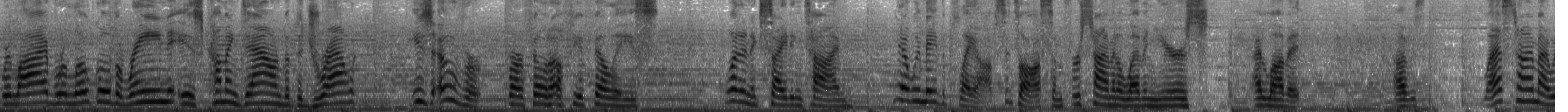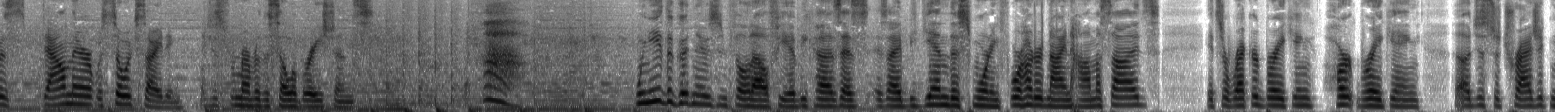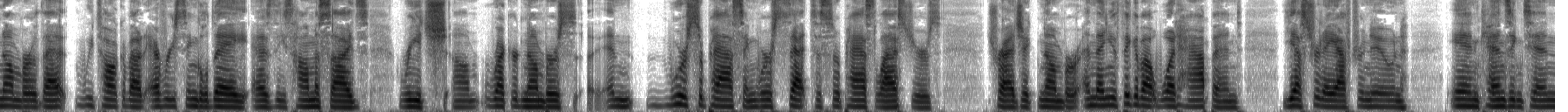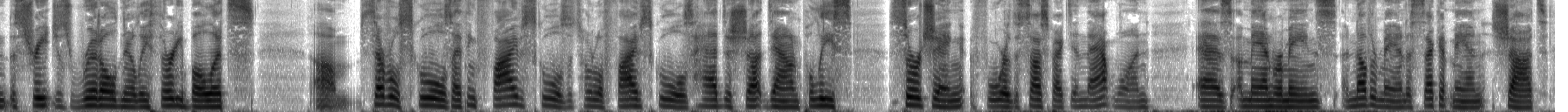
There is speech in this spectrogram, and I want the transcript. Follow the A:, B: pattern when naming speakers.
A: We're live, we're local. The rain is coming down, but the drought is over for our Philadelphia Phillies. What an exciting time. You know, we made the playoffs. It's awesome. First time in 11 years. I love it. I was last time I was down there, it was so exciting. I just remember the celebrations. we need the good news in Philadelphia because as as I begin this morning, 409 homicides. It's a record breaking, heartbreaking, uh, just a tragic number that we talk about every single day as these homicides reach um, record numbers. And we're surpassing, we're set to surpass last year's tragic number. And then you think about what happened yesterday afternoon in Kensington. The street just riddled, nearly 30 bullets. Um, several schools, I think five schools, a total of five schools, had to shut down. Police searching for the suspect in that one as a man remains, another man, a second man shot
